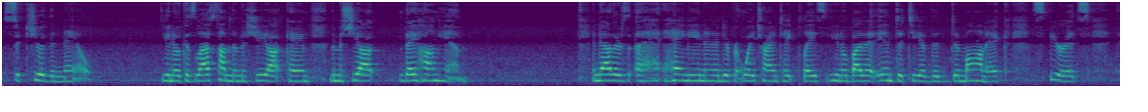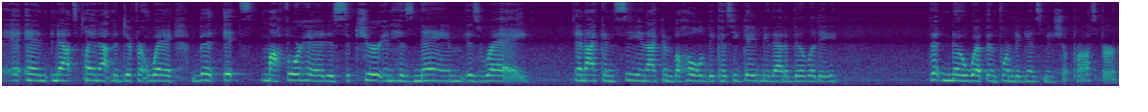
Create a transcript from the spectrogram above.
secure the nail you know, because last time the Mashiach came, the Mashiach, they hung him. And now there's a hanging in a different way trying to take place, you know, by the entity of the demonic spirits. And now it's playing out in a different way. But it's, my forehead is secure in his name, is Ray. And I can see and I can behold because he gave me that ability that no weapon formed against me shall prosper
